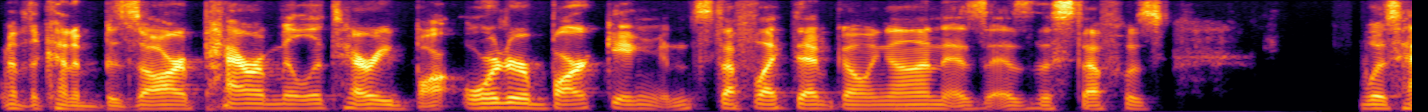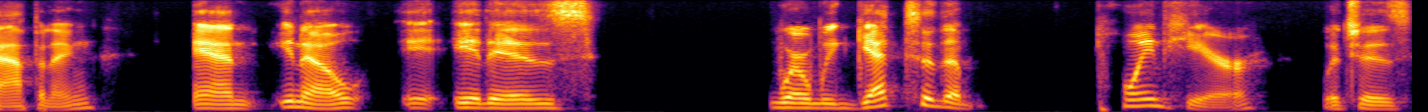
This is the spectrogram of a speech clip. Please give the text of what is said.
of the kind of bizarre paramilitary bar- order barking and stuff like that going on as as this stuff was was happening. And you know it, it is where we get to the point here which is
